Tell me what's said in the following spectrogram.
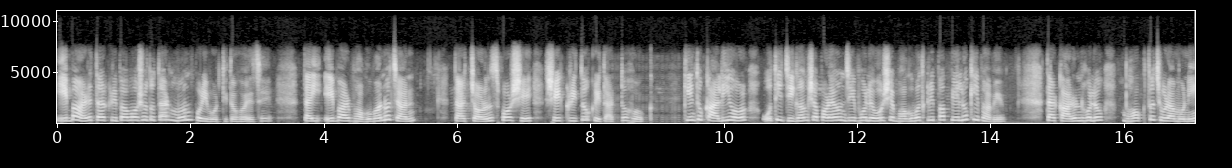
এবার তার কৃপাবশত তার মন পরিবর্তিত হয়েছে। তাই এবার ভগবানও চান তার চরণ স্পর্শে সে কৃত কৃতার্থ হোক। কিন্তু কালীয় অতি জিঘাংসা পরায়ণ জীব হলেও সে ভগবত কৃপা পেল কীভাবে? তার কারণ হলো ভক্ত চূড়ামণি,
